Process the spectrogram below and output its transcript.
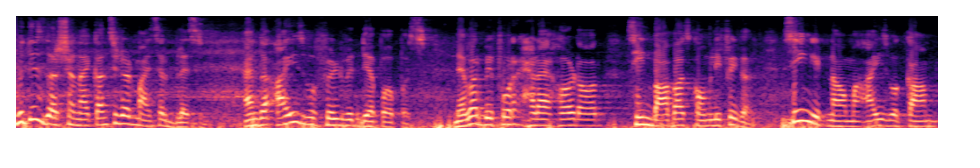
With this darshan, I considered myself blessed, and the eyes were filled with their purpose. Never before had I heard or seen Baba's comely figure. Seeing it now, my eyes were calmed,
